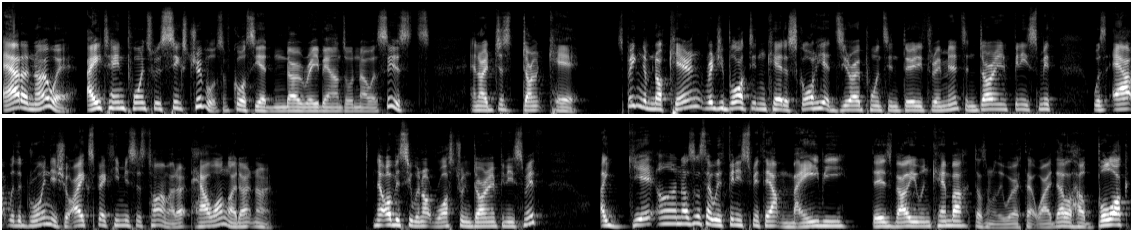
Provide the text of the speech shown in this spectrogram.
out of nowhere, 18 points with six triples. Of course, he had no rebounds or no assists, and I just don't care. Speaking of not caring, Reggie Bullock didn't care to score. He had zero points in 33 minutes, and Dorian Finney-Smith was out with a groin issue. I expect he misses time. I don't, how long? I don't know. Now, obviously, we're not rostering Dorian Finney-Smith. I get on. I was gonna say with Finney-Smith out, maybe there's value in Kemba. Doesn't really work that way. That'll help Bullock,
